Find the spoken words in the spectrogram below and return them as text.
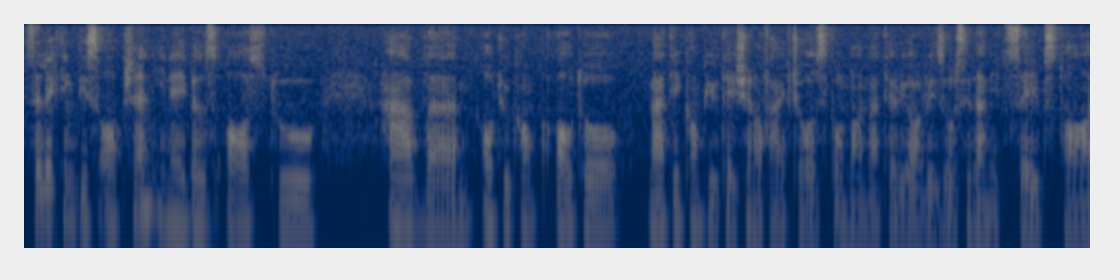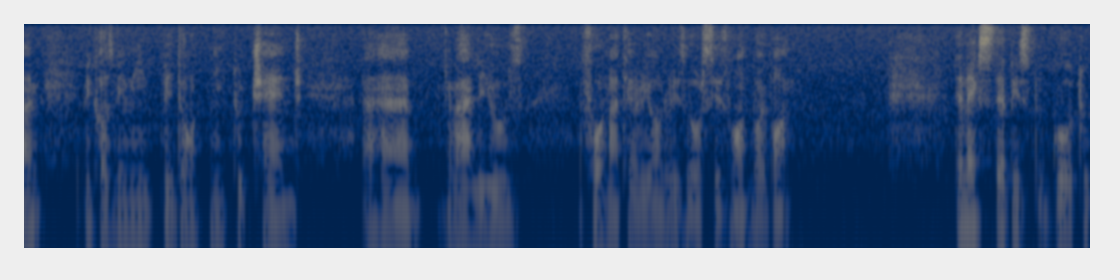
Selecting this option enables us to have um, auto automatic computation of actuals for non-material resources and it saves time because we need we don't need to change um, values for material resources one by one. The next step is to go to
